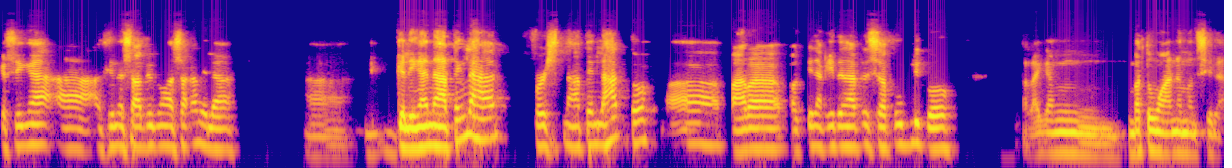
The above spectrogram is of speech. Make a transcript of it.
kasi nga uh, ang sinasabi ko nga sa kanila uh, galingan natin lahat, first natin lahat to uh, para pag pinakita natin sa publiko talagang matuwa naman sila.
